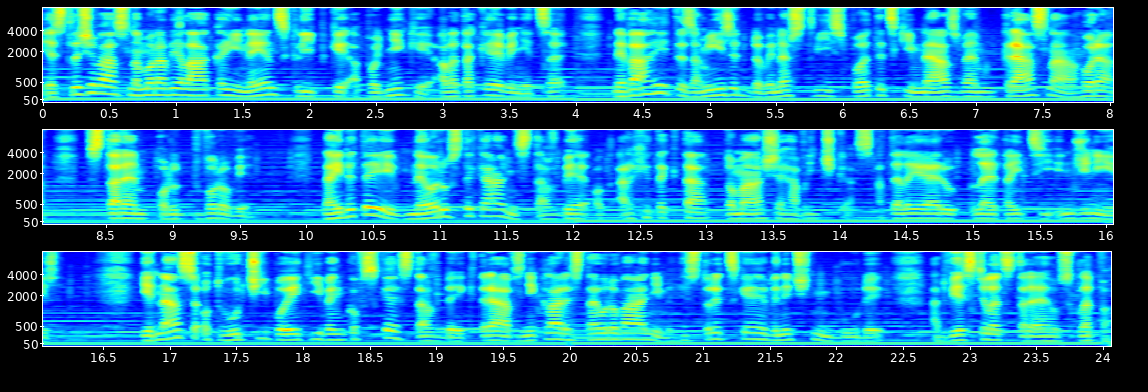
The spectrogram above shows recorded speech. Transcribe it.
Jestliže vás na Moravě lákají nejen sklípky a podniky, ale také vinice, neváhejte zamířit do vinařství s poetickým názvem Krásná hora v starém Poddvorově. Najdete ji v neorustikální stavbě od architekta Tomáše Havlíčka z ateliéru Létající inženýři. Jedná se o tvůrčí pojetí venkovské stavby, která vznikla restaurováním historické viniční bůdy a 200 let starého sklepa.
